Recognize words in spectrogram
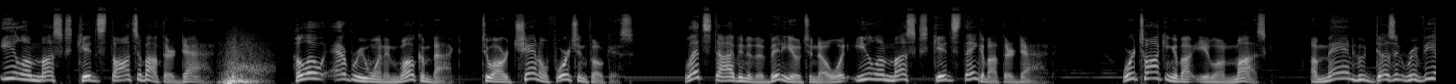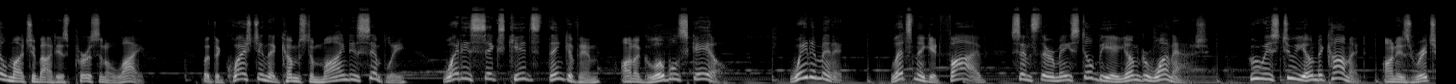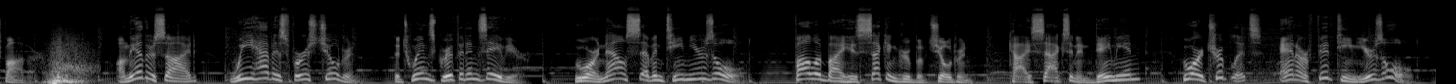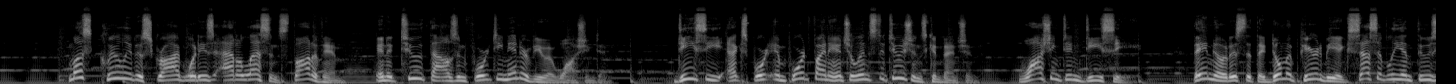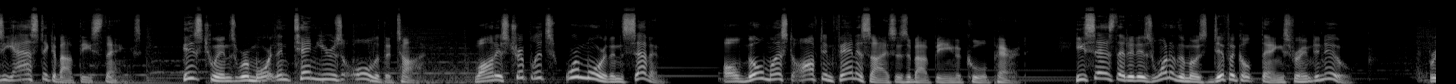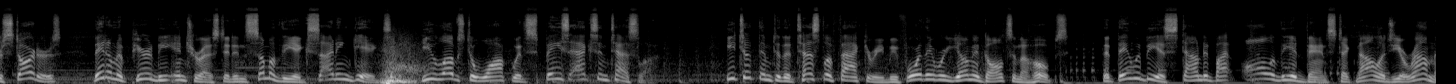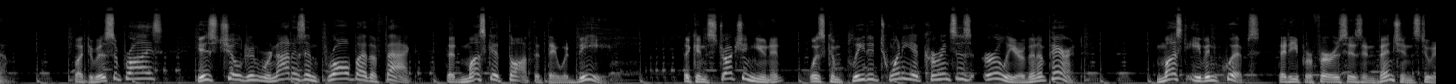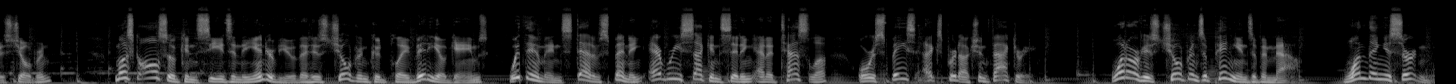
Elon Musk's kids' thoughts about their dad. Hello everyone and welcome back to our channel Fortune Focus. Let's dive into the video to know what Elon Musk's kids think about their dad. We're talking about Elon Musk, a man who doesn't reveal much about his personal life. But the question that comes to mind is simply, what his six kids think of him on a global scale? Wait a minute, let's make it five since there may still be a younger one Ash, who is too young to comment on his rich father. On the other side, we have his first children, the twins Griffin and Xavier, who are now 17 years old, followed by his second group of children, Kai Saxon and Damian, who are triplets and are 15 years old. Musk clearly described what his adolescents thought of him in a 2014 interview at Washington, D.C. Export-Import Financial Institutions Convention, Washington, D.C. They noticed that they don't appear to be excessively enthusiastic about these things his twins were more than 10 years old at the time, while his triplets were more than 7. Although Musk often fantasizes about being a cool parent, he says that it is one of the most difficult things for him to do. For starters, they don't appear to be interested in some of the exciting gigs he loves to walk with SpaceX and Tesla. He took them to the Tesla factory before they were young adults in the hopes that they would be astounded by all of the advanced technology around them. But to his surprise, his children were not as enthralled by the fact that Musk had thought that they would be. The construction unit was completed 20 occurrences earlier than apparent. Musk even quips that he prefers his inventions to his children. Musk also concedes in the interview that his children could play video games with him instead of spending every second sitting at a Tesla or SpaceX production factory. What are his children's opinions of him now? One thing is certain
